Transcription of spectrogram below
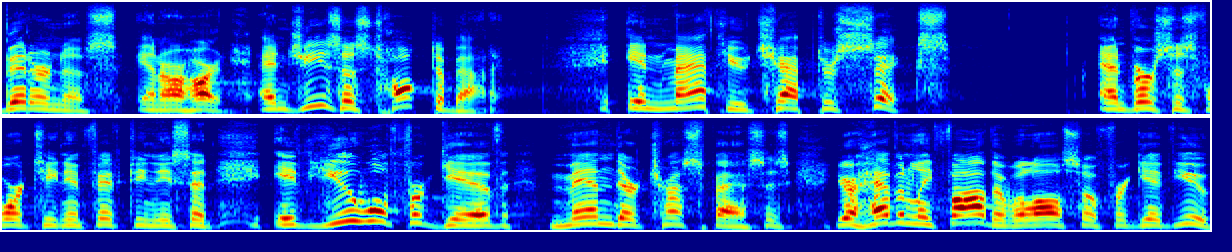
bitterness in our heart. And Jesus talked about it. In Matthew chapter 6, and verses 14 and 15, he said, If you will forgive men their trespasses, your heavenly Father will also forgive you.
